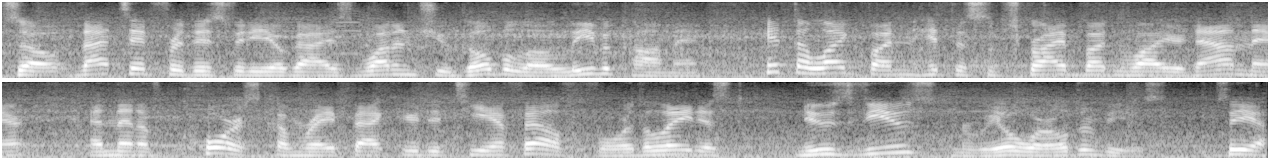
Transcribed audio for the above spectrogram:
So that's it for this video guys. Why don't you go below, leave a comment, hit the like button, hit the subscribe button while you're down there, and then of course come right back here to TFL for the latest news, views, and real world reviews. See ya.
